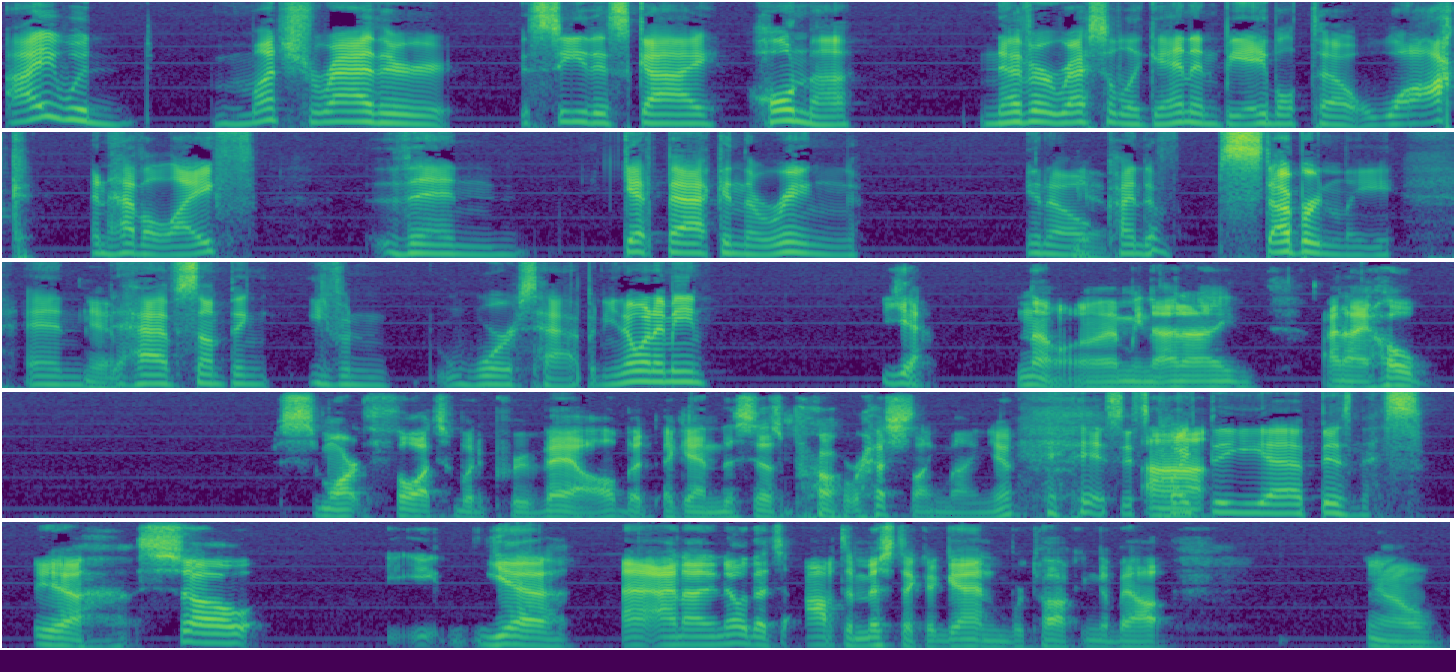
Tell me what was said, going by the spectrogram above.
I would much rather see this guy, Honma, never wrestle again and be able to walk and have a life than get back in the ring, you know, Yeah. kind of stubbornly and Yeah. have something even worse happen. You know what I mean? yeah no i mean and i and i hope smart thoughts would prevail but again this is pro wrestling mind you It is. It's Uh, quite the uh, business. Yeah. So, yeah, and I know that's optimistic. Again, we're talking about, you know,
